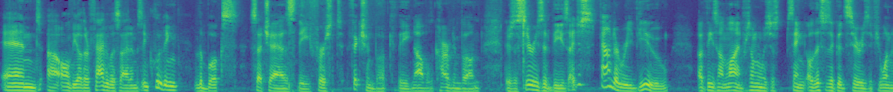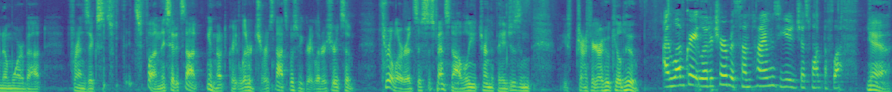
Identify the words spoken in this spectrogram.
and uh, all the other fabulous items, including the books such as the first fiction book, the novel Carved in Bone. There's a series of these. I just found a review of these online for someone who was just saying, "Oh, this is a good series if you want to know more about forensics. It's it's fun." They said it's not you know not great literature. It's not supposed to be great literature. It's a thriller. It's a suspense novel. You turn the pages and you're trying to figure out who killed who. I love great literature, but sometimes you just want the fluff. Yeah,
